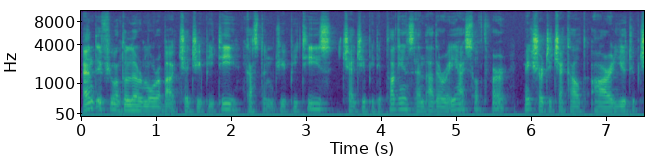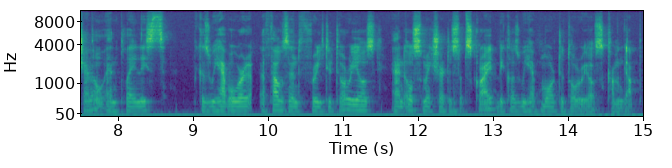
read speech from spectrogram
And if you want to learn more about ChatGPT, custom GPTs, ChatGPT plugins, and other AI software, make sure to check out our YouTube channel and playlists because we have over a thousand free tutorials and also make sure to subscribe because we have more tutorials coming up.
